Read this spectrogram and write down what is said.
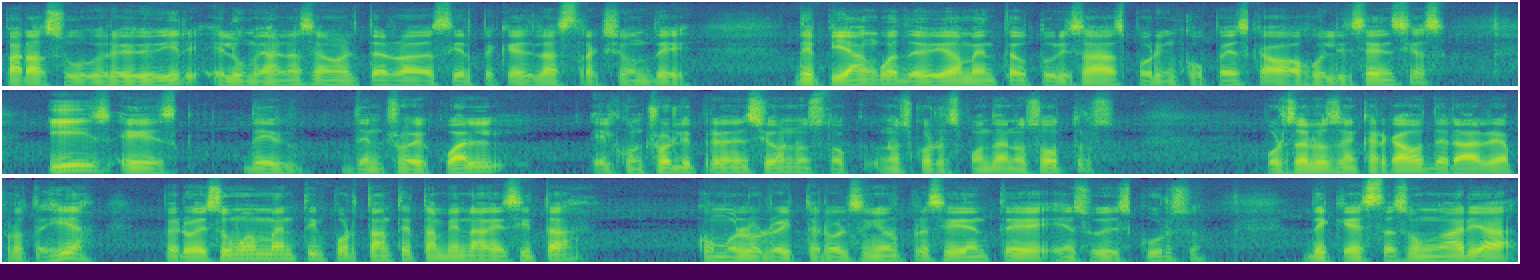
para sobrevivir el humedal nacional Terra de Sierpe, que es la extracción de, de pianguas debidamente autorizadas por Incopesca bajo licencias y es dentro del cual el control y prevención nos, nos corresponde a nosotros por ser los encargados del área protegida. Pero es sumamente importante también la visita, como lo reiteró el señor presidente en su discurso, de que esta es un área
